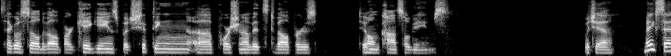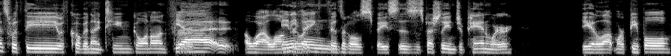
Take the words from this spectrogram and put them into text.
Sega will still develop arcade games, but shifting a portion of its developers to home console games. Which yeah, makes sense with the with COVID nineteen going on for Yeah, a while longer. anything- Like physical spaces, especially in Japan, where you get a lot more people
